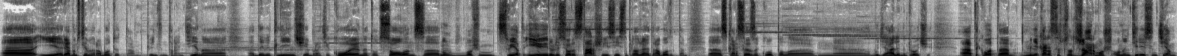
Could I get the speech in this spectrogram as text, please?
А, и рядом с ним работают там Квентин Тарантино, а, Дэвид Линч, братья Коэн, тот Соланс, а, ну, в общем, цвет. И режиссеры старшие, естественно, продолжают работать там э, Скорсезе, Коппола, э, Вуди Аллен и прочие. А, так вот, мне кажется, что Джармуш, он интересен тем,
